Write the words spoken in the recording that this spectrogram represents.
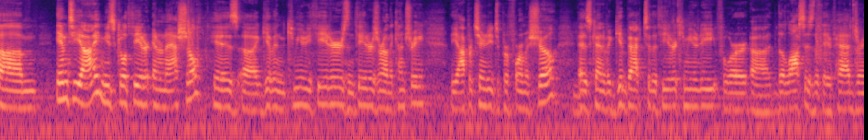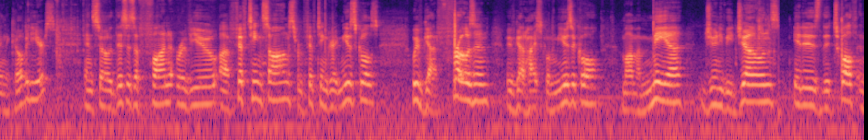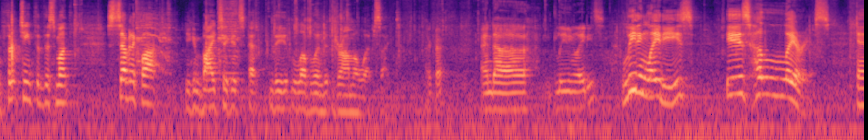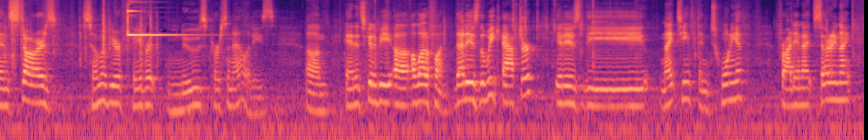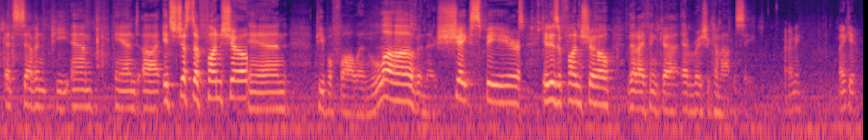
Um, MTI, Musical Theater International, has uh, given community theaters and theaters around the country the opportunity to perform a show as kind of a give back to the theater community for uh, the losses that they've had during the COVID years. And so this is a fun revue of 15 songs from 15 great musicals. We've got Frozen, we've got High School Musical, Mamma Mia, Junie B. Jones. It is the 12th and 13th of this month, 7 o'clock. You can buy tickets at the Loveland Drama website. Okay. And uh, Leading Ladies? Leading Ladies is hilarious and stars some of your favorite news personalities. Um, and it's going to be uh, a lot of fun. That is the week after. It is the 19th and 20th, Friday night, Saturday night at 7 p.m. And uh, it's just a fun show, and people fall in love, and there's Shakespeare. It is a fun show that I think uh, everybody should come out and see. Alrighty. Thank you.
